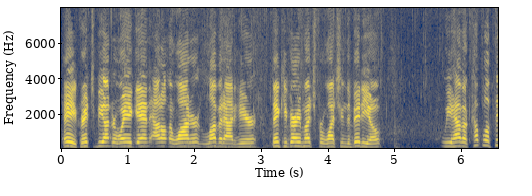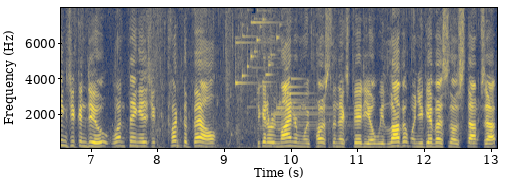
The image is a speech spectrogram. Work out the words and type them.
Hey, great to be underway again out on the water. Love it out here. Thank you very much for watching the video. We have a couple of things you can do. One thing is you can click the bell to get a reminder when we post the next video. We love it when you give us those thumbs up.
